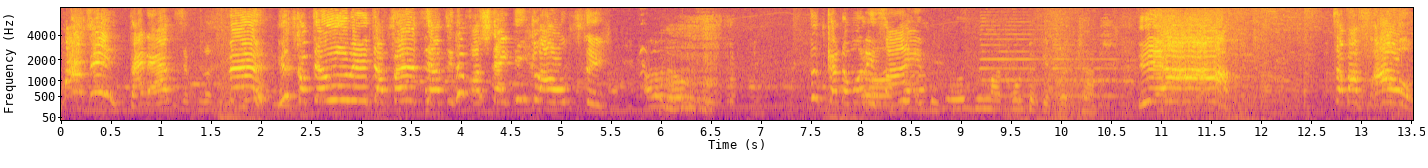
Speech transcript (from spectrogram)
Martin! Dein Ernst? Nö! Jetzt kommt der Uwe hinter Felsen, der hat sich da versteckt, ich glaub's nicht! Hallo! Das kann doch wohl nicht sein! Dass ich irgendjemand runtergedrückt hat. Ja! Sag mal, Frau!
